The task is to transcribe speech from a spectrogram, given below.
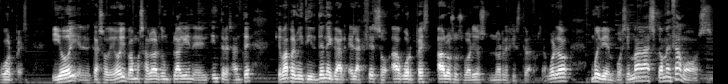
WordPress. Y hoy, en el caso de hoy, vamos a hablar de un plugin eh, interesante que va a permitir denegar el acceso a WordPress a los usuarios no registrados. ¿De acuerdo? Muy bien, pues sin más, comenzamos.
